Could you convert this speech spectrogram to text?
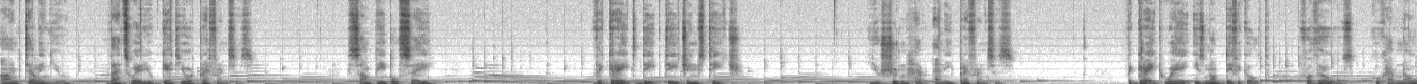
I'm telling you, that's where you get your preferences. Some people say the great deep teachings teach you shouldn't have any preferences. The great way is not difficult for those who have no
